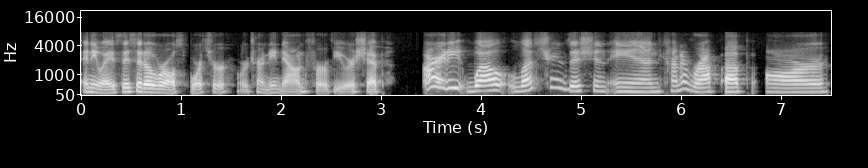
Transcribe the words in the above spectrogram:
anyways, they said overall sports were, were trending down for viewership. Alrighty, well, let's transition and kind of wrap up our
